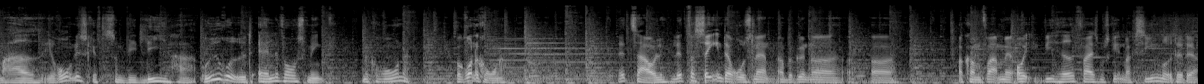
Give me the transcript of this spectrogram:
Meget ironisk, eftersom vi lige har udryddet alle vores mink med corona. På grund af corona. Lidt tavligt. Lidt for sent af Rusland at begynde at, at, at komme frem med, oj, vi havde faktisk måske en vaccine mod det der.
